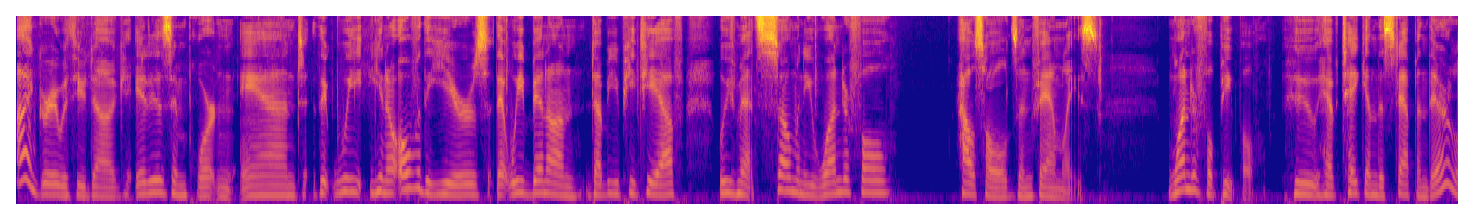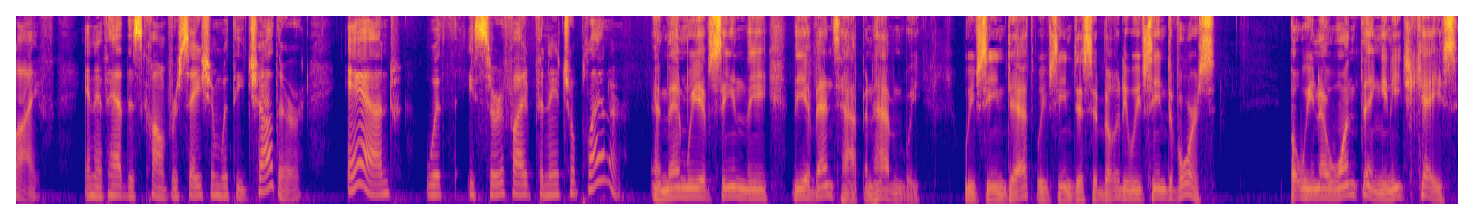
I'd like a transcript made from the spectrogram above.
I agree with you, Doug. It is important. And that we, you know, over the years that we've been on WPTF, we've met so many wonderful households and families, wonderful people who have taken the step in their life and have had this conversation with each other and with a certified financial planner. And then we have seen the, the events happen, haven't we? We've seen death, we've seen disability, we've seen divorce. But we know one thing in each case,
